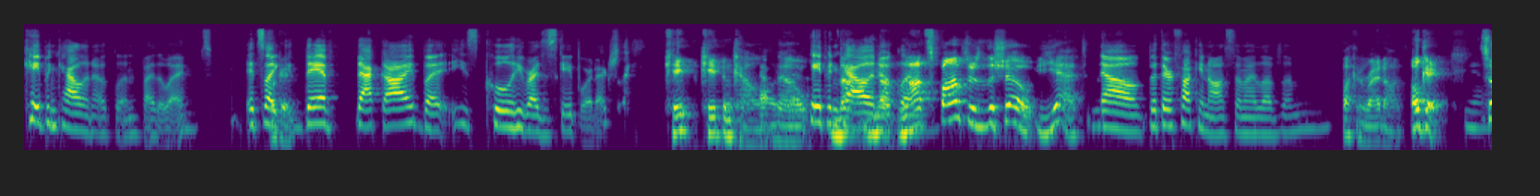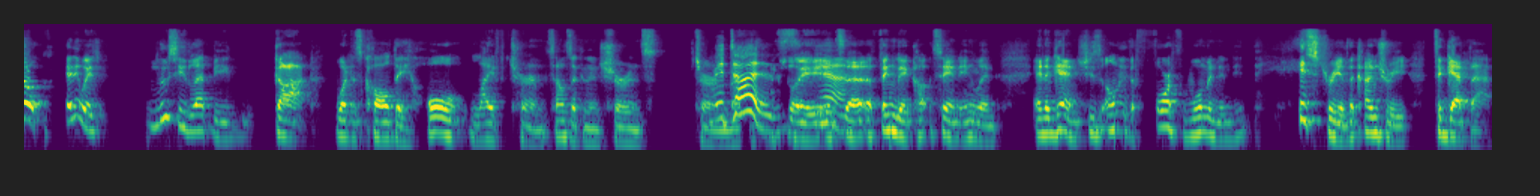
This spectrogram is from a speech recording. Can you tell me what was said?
Cape and Cowl in Oakland, by the way. It's, it's like Okay. they have that guy, but he's cool. He rides a skateboard, actually. Cape Cape and Cowl. Now. Cape and not, Cowl in not, Oakland. not sponsors of the show yet. No, but they're fucking awesome. I love them. Fucking right on. Okay. Yeah. So, anyways, Lucy Letby got what is called a whole life term. It sounds like an insurance term. It does. Actually, yeah. it's a, a, thing they call, say in England. And again, she's only the fourth woman in history of the country to get that.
